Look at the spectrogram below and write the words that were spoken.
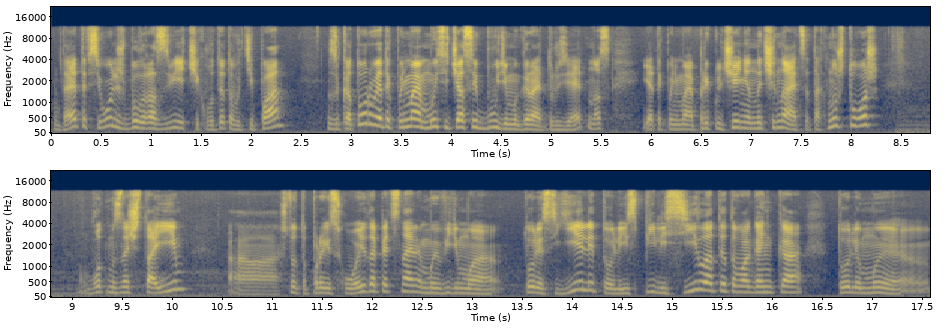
Да, это всего лишь был разведчик вот этого типа, за которого, я так понимаю, мы сейчас и будем играть, друзья. Это у нас, я так понимаю, приключение начинается. Так, ну что ж, вот мы, значит, стоим, а, что-то происходит опять с нами. Мы, видимо, то ли съели, то ли испили силы от этого огонька то ли мы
